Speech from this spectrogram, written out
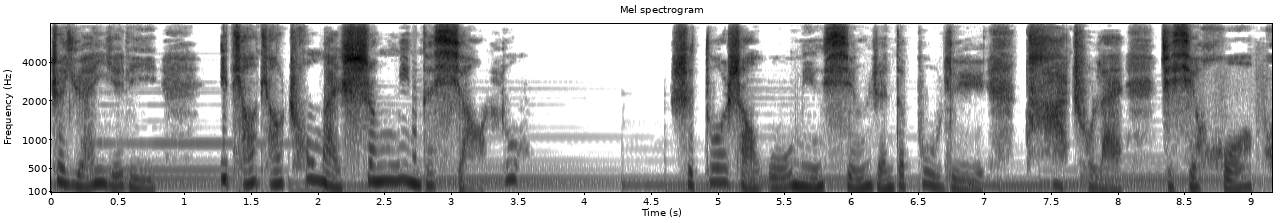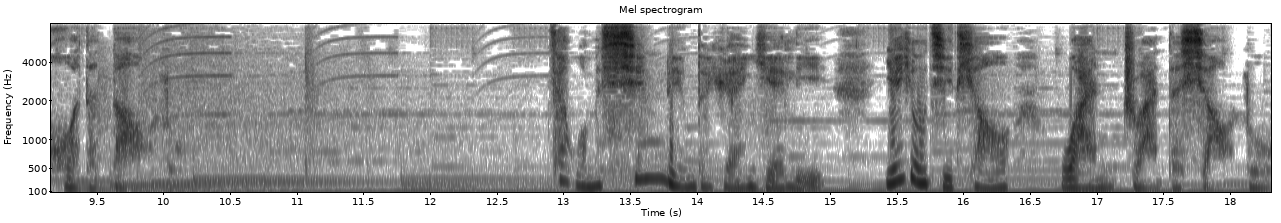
这原野里一条条充满生命的小路，是多少无名行人的步履踏出来这些活泼的道路。在我们心灵的原野里，也有几条婉转的小路。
